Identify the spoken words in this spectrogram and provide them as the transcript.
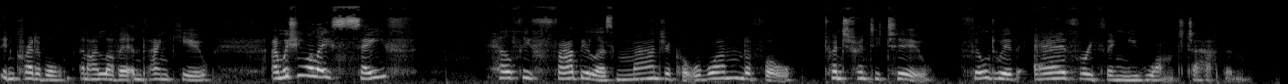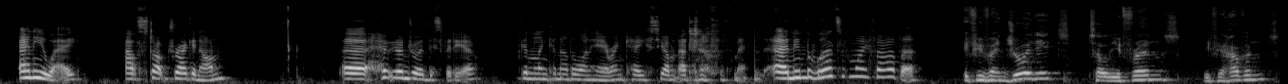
incredible. And I love it. And thank you. I'm wishing you all a safe, healthy, fabulous, magical, wonderful 2022 filled with everything you want to happen. Anyway, I'll stop dragging on uh, hope you enjoyed this video. I'm going to link another one here in case you haven't had enough of me. And in the words of my father... If you've enjoyed it, tell your friends. If you haven't,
